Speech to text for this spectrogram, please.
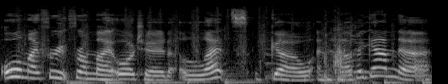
all my fruit from my orchard, let's go and have a gander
